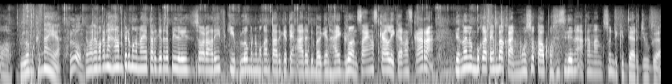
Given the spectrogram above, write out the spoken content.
Wah, belum kena ya? Belum. Teman-teman kena hampir mengenai target tapi dari seorang Rifki belum menemukan target yang ada di bagian high ground. Sayang sekali karena sekarang dengan membuka tembakan musuh tahu posisi dan akan langsung dikejar juga.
